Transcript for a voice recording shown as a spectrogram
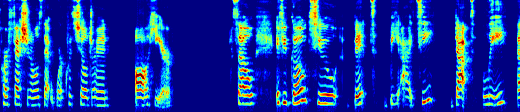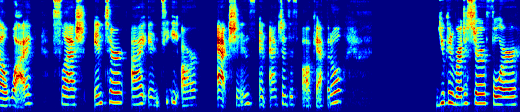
professionals that work with children all here. So if you go to bit, B-I-T dot ly, slash enter, I-N-T-E-R, actions, and actions is all capital, you can register for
